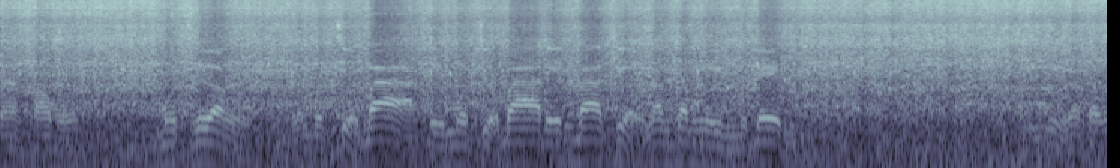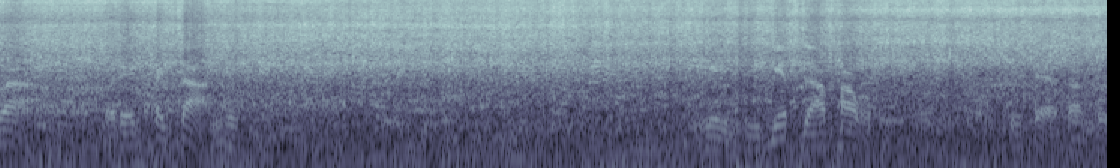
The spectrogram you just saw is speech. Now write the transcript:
là phòng một giường là một triệu ba từ 1 triệu ba đến 3 triệu 500 nghìn một đêm. Quý vị và các bạn và đến khách sạn thì nghỉ thì biết giá phòng. Chia sẻ toàn bộ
